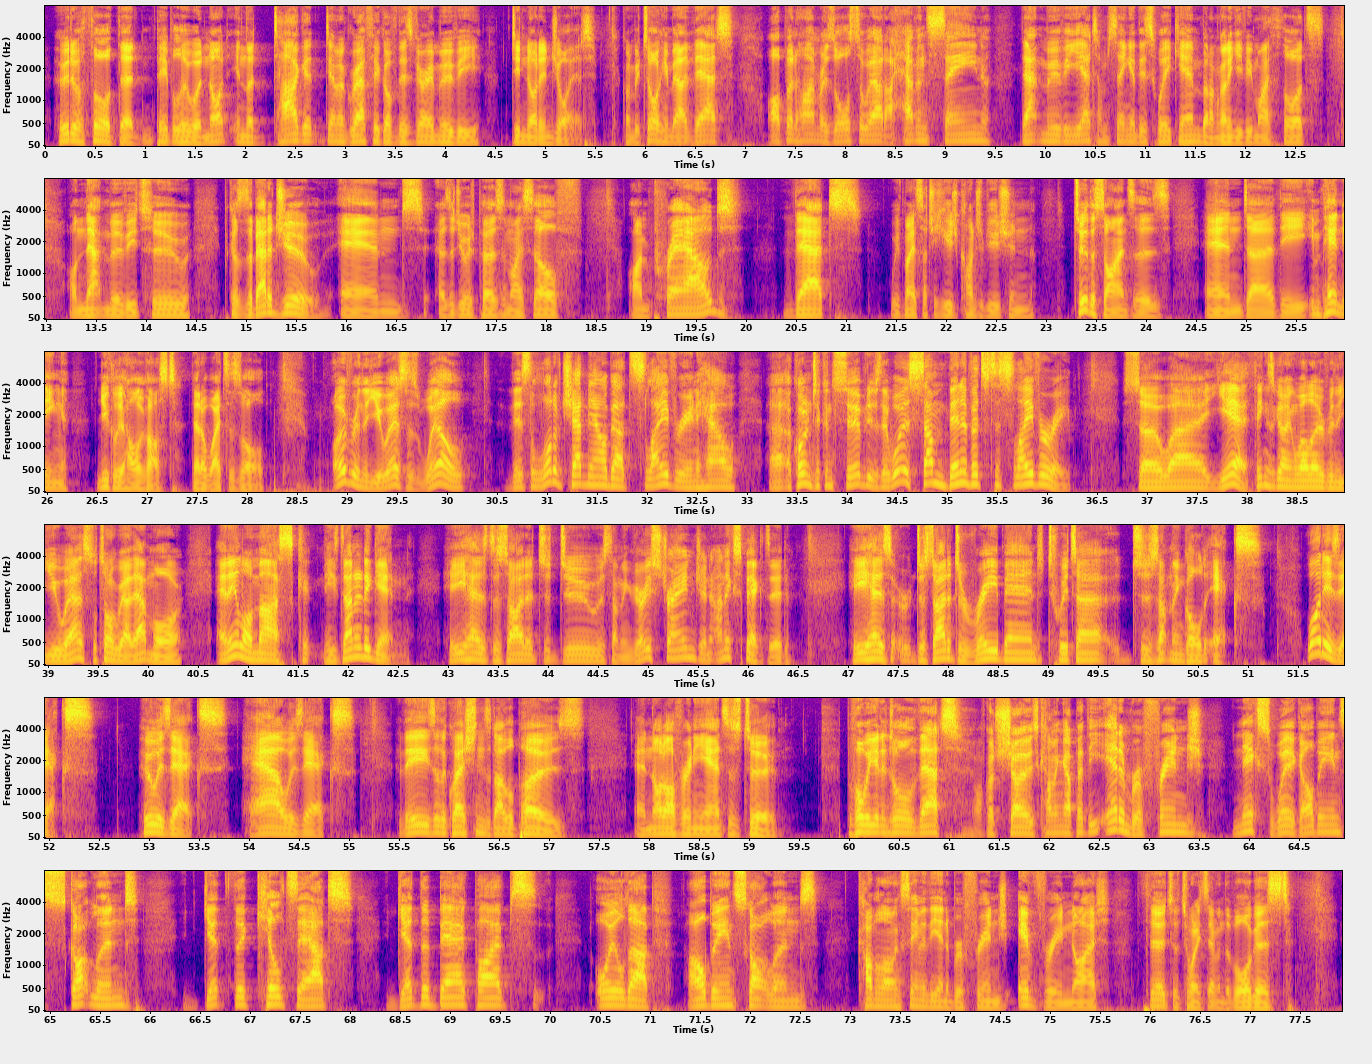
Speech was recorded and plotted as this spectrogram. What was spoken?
Who'd have thought that people who were not in the target demographic of this very movie did not enjoy it? Going to be talking about that. Oppenheimer is also out. I haven't seen that movie yet. I'm seeing it this weekend, but I'm going to give you my thoughts on that movie too because it's about a Jew. And as a Jewish person myself, I'm proud that we've made such a huge contribution to the sciences and uh, the impending nuclear holocaust that awaits us all. Over in the US as well, there's a lot of chat now about slavery and how, uh, according to conservatives, there were some benefits to slavery. So, uh, yeah, things are going well over in the US. We'll talk about that more. And Elon Musk, he's done it again. He has decided to do something very strange and unexpected. He has decided to reband Twitter to something called X. What is X? Who is X? How is X? These are the questions that I will pose and not offer any answers to. Before we get into all of that, I've got shows coming up at the Edinburgh Fringe next week. I'll be in Scotland get the kilts out, get the bagpipes oiled up. I'll be in Scotland. Come along, see me at the Edinburgh Fringe every night, 3rd to the 27th of August.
